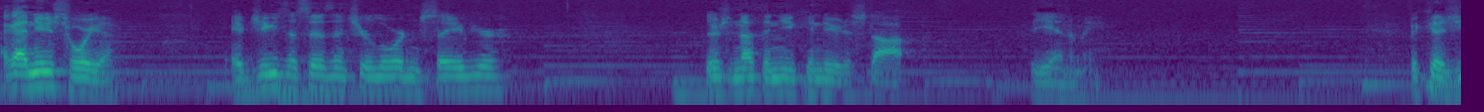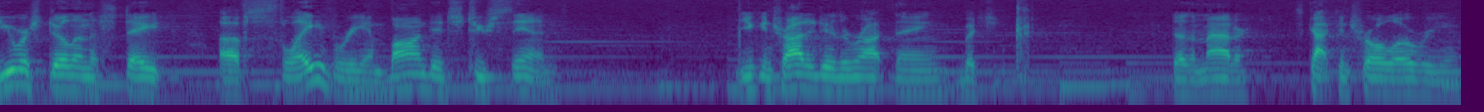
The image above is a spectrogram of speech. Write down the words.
I got news for you. If Jesus isn't your Lord and Savior, there's nothing you can do to stop the enemy. Because you are still in a state of slavery and bondage to sin. You can try to do the right thing, but it doesn't matter. It's got control over you.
